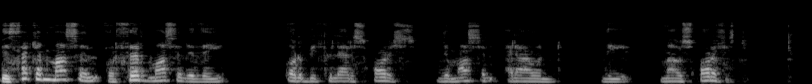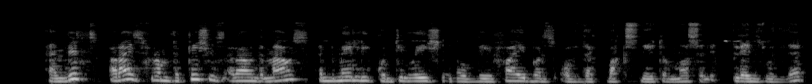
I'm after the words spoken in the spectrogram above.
The second muscle or third muscle is the orbicularis oris, the muscle around the mouth orifice. And this arises from the tissues around the mouth and mainly continuation of the fibers of the buccal muscle. It blends with that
